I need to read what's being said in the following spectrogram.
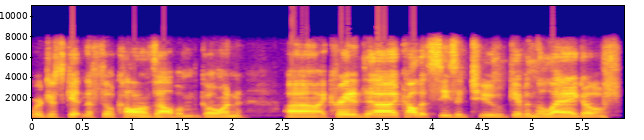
we're just getting the Phil Collins album going. Uh, I created, uh, I called it season two, given the lag of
